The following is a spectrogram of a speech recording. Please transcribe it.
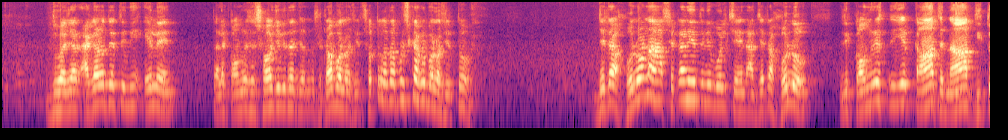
নির্বাচন দু হাজার এগারোতে তিনি এলেন, তাহলে কংগ্রেসের সহযোগিতার জন্য সেটাও বলা উচিত। সত্য কথা পরিষ্কার করে বলা উচিত তো। যেটা হলো না, সেটা নিয়ে তিনি বলছেন, আর যেটা হলো, যদি কংগ্রেস নিজের কাঁধ না দিত,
